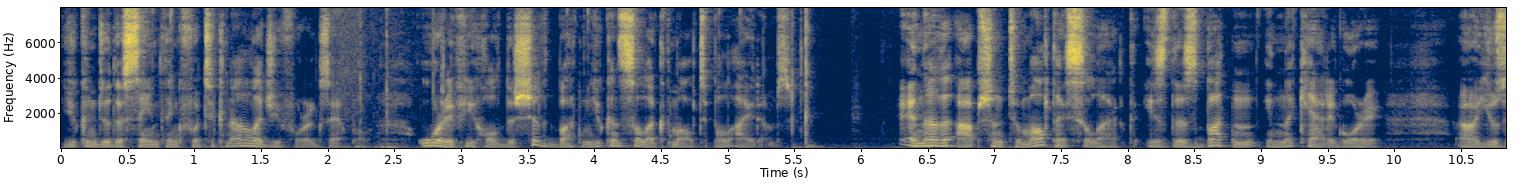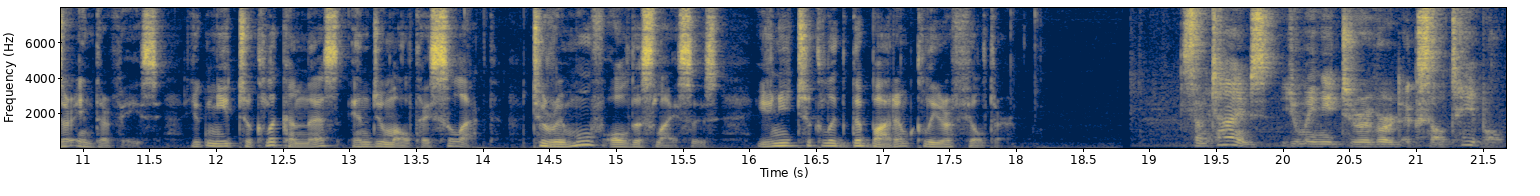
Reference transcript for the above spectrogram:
You can do the same thing for technology, for example. Or if you hold the shift button, you can select multiple items. Another option to multi-select is this button in the category uh, user interface. You need to click on this and do multi-select. To remove all the slices, you need to click the bottom clear filter. Sometimes you may need to revert Excel table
